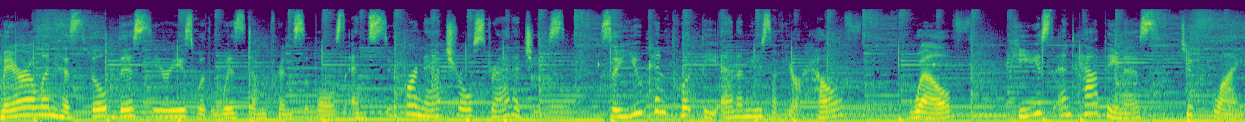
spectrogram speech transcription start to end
Marilyn has filled this series with wisdom principles and supernatural strategies so you can put the enemies of your health, wealth, peace, and happiness to flight.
